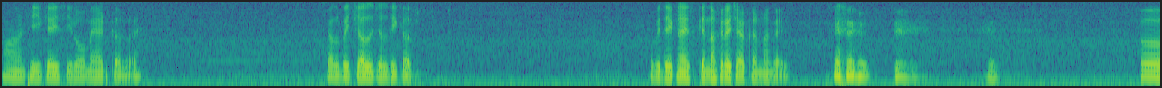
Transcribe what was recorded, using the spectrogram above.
हाँ ठीक है, इसी रो में ऐड कर रहा है। चल भाई, चल, जल्दी कर। अभी देखना इसके नखरे चेक करना गाइस चलो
